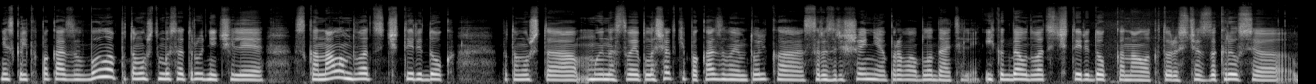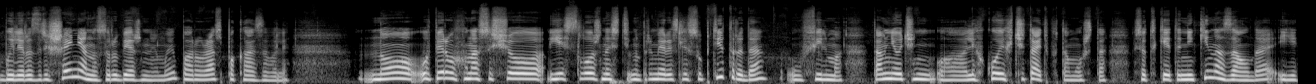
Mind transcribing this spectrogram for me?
несколько показов было, потому что мы сотрудничали с каналом 24 док, потому что мы на своей площадке показываем только с разрешения правообладателей. И когда у 24 док канала, который сейчас закрылся, были разрешения на зарубежные, мы пару раз показывали. Но, во-первых, у нас еще есть сложность, например, если субтитры, да, у фильма, там не очень э, легко их читать, потому что все-таки это не кинозал, да, и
